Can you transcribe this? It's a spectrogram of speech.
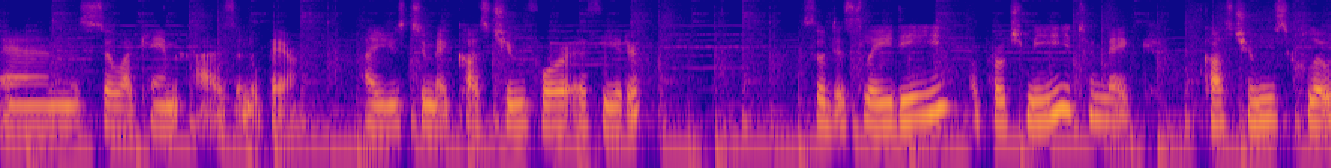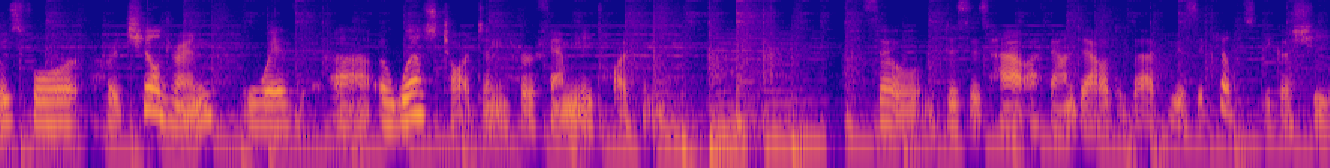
and so I came as an au pair. I used to make costume for a theater. So this lady approached me to make costumes, clothes for her children with uh, a Welsh tartan, her family tartan. So this is how I found out about USA Kilts because she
